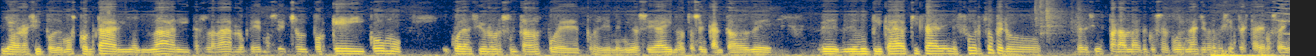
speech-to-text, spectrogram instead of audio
y ahora sí podemos contar y ayudar y trasladar lo que hemos hecho, por qué y cómo, y cuáles han sido los resultados, pues, pues bienvenido sea, y nosotros encantados de, de- de duplicar quizá el esfuerzo, pero, pero si es para hablar de cosas buenas, yo creo que siempre estaremos ahí.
